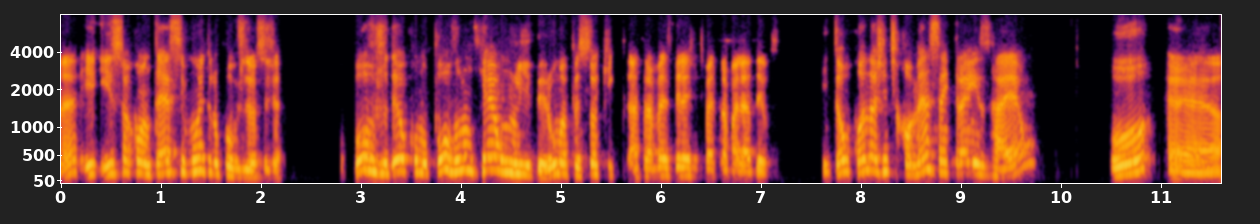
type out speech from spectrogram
Né? E isso acontece muito no povo judeu, ou seja, o povo judeu, como povo, não quer um líder, uma pessoa que através dele a gente vai trabalhar Deus. Então, quando a gente começa a entrar em Israel, o, é,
